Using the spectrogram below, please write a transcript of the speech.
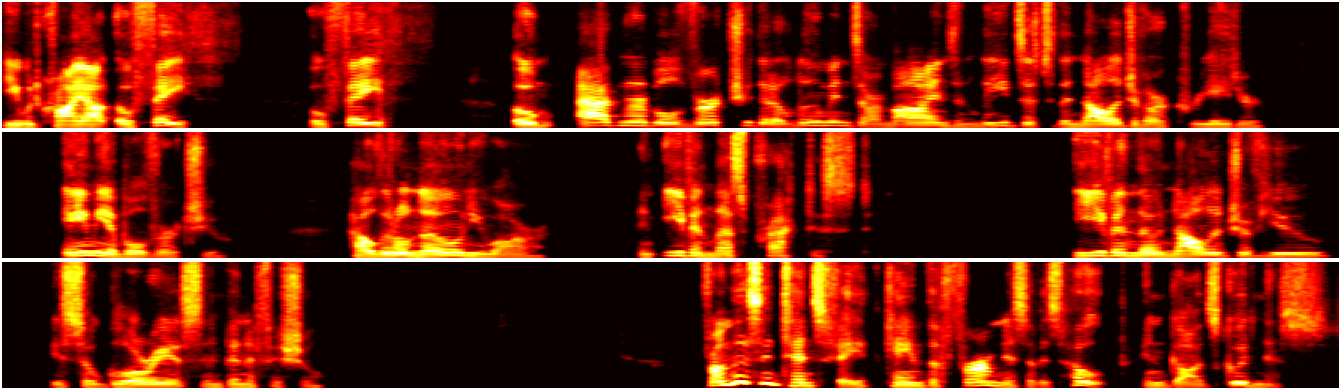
He would cry out, O faith, O faith, O admirable virtue that illumines our minds and leads us to the knowledge of our Creator. amiable virtue, how little known you are, and even less practiced, even though knowledge of you is so glorious and beneficial. From this intense faith came the firmness of his hope in God's goodness,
